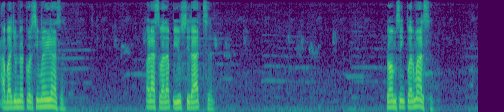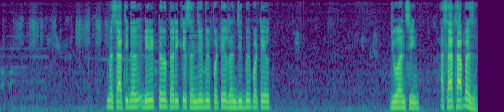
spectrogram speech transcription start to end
આ બાજુ નટવરસિંહ મહિડા છે. અડાસવાળા પિયુષસિંહ રાજ છે. રામસિંહ પરમાર છે. એમના સાથીદાર ડિરેક્ટરો તરીકે સંજયભાઈ પટેલ, રણજીતભાઈ પટેલ, જુવાનસિંહ આ સાથ આપે છે.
